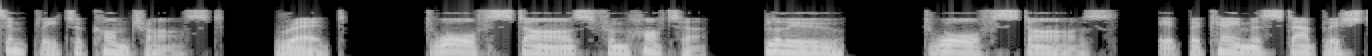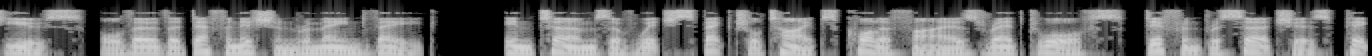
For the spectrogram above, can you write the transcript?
simply to contrast red dwarf stars from hotter blue dwarf stars. It became established use, although the definition remained vague. In terms of which spectral types qualify as red dwarfs, different researchers pick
